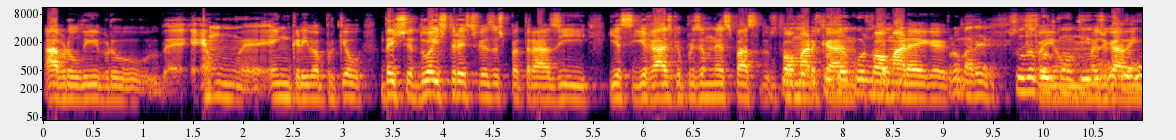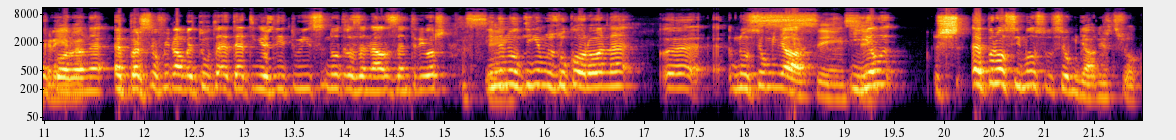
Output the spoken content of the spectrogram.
abre o livro livro é, é, um, é, incrível porque ele deixa dois, três defesas para trás e, e a seguir rasga, por exemplo, nesse passo para o Marcano, para o Marega. Para o Marega. Estou de acordo contigo. Uma jogada o, incrível. O Corona apareceu finalmente, tu até tinhas dito isso noutras análises anteriores. Sim. Ainda não tínhamos o Corona uh, no seu melhor. Sim, sim. E ele aproximou-se do seu melhor neste jogo.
